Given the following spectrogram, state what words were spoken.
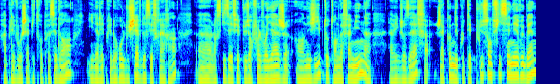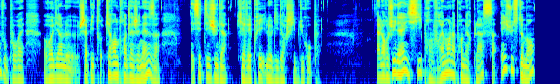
rappelez-vous au chapitre précédent, il avait pris le rôle du chef de ses frères hein, euh, lorsqu'ils avaient fait plusieurs fois le voyage en Égypte au temps de la famine avec Joseph. Jacob n'écoutait plus son fils aîné Ruben, vous pourrez relire le chapitre 43 de la Genèse, et c'était Judas qui avait pris le leadership du groupe. Alors Judas ici prend vraiment la première place et justement,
